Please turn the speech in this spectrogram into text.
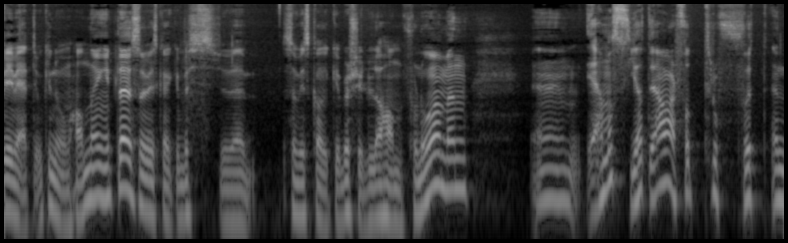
Vi vet jo ikke noe om han, egentlig, så vi skal ikke, så vi skal jo ikke beskylde han for noe. Men eh, jeg må si at jeg har i hvert fall truffet en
